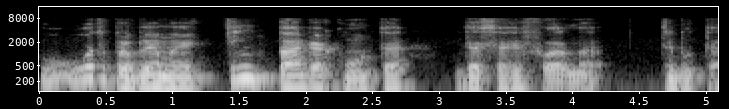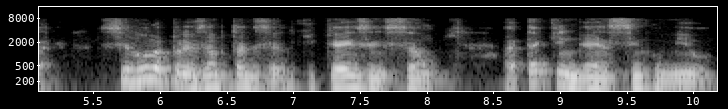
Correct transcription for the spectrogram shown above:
O, o outro problema é quem paga a conta dessa reforma tributária. Se Lula, por exemplo, está dizendo que quer isenção até quem ganha 5 mil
